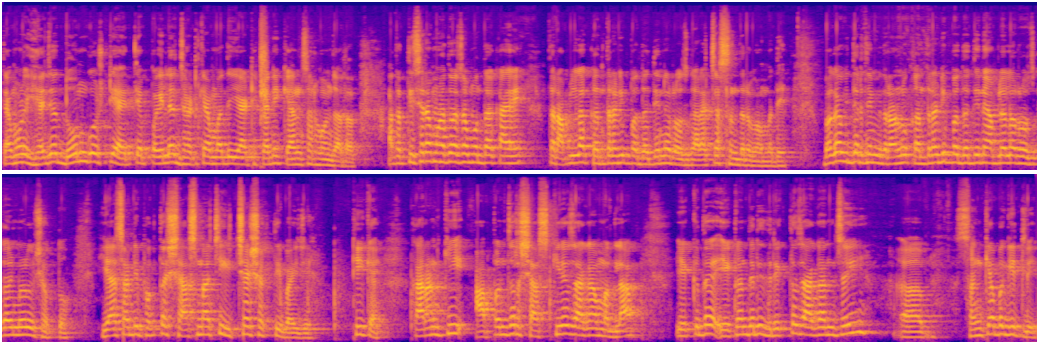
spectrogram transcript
त्यामुळे ह्या ज्या दोन गोष्टी आहेत त्या पहिल्याच झटक्यामध्ये या ठिकाणी कॅन्सल होऊन जातात. आता तिसरा महत्त्वाचा मुद्दा काय आहे? तर आपल्याला कंत्राटी पद्धतीने रोजगाराच्या संदर्भामध्ये. बघा विद्यार्थी मित्रांनो कंत्राटी पद्धतीने आपल्याला रोजगार मिळू शकतो. यासाठी फक्त शासनाची इच्छाशक्ती पाहिजे. ठीक आहे. कारण की आपण जर शासकीय जागामधला एकद एकंदरीत रिक्त जागांची संख्या बघितली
